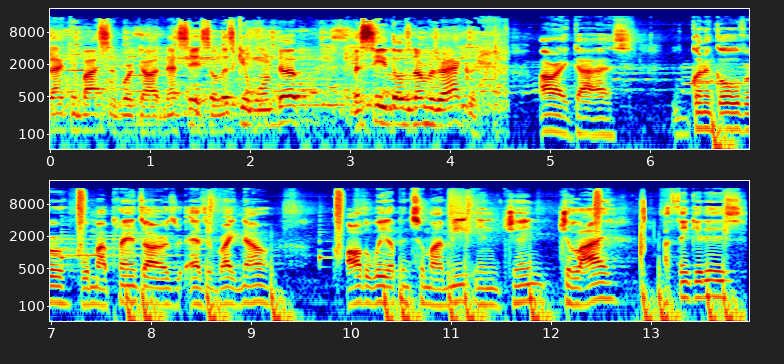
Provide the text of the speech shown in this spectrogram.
back and bicep workout and that's it. So let's get warmed up. Let's see if those numbers are accurate. All right, guys. I'm gonna go over what my plans are as, as of right now all the way up until my meet in Jan July, I think it is.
